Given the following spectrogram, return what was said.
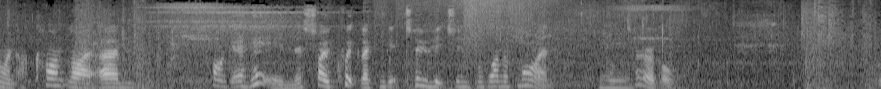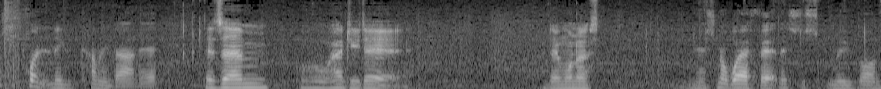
Annoying. I can't like um can't get a hit in. They're so quick they can get two hits in for one of mine. Terrible. What's the point in even coming down here? There's um. Oh, how do you do it? I don't want to. It's not worth it. Let's just move on.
